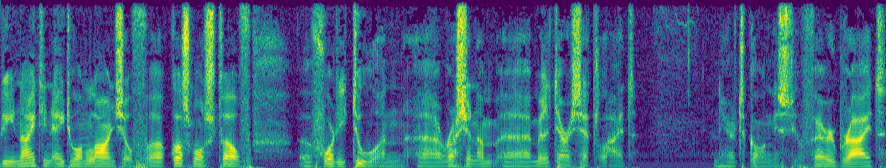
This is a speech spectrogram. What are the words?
the 1981 launch of uh, Cosmos 12 uh, 42, a uh, Russian um, uh, military satellite. And here it's going, it's still very bright.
